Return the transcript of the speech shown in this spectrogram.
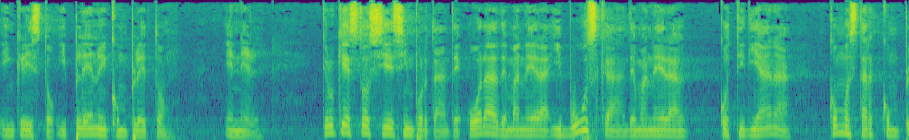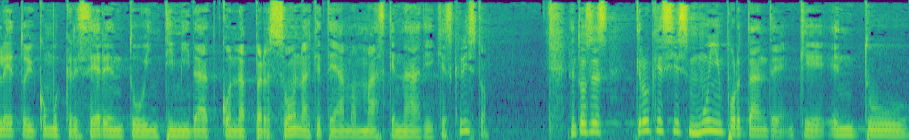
en Cristo y pleno y completo en Él. Creo que esto sí es importante. Ora de manera y busca de manera cotidiana cómo estar completo y cómo crecer en tu intimidad con la persona que te ama más que nadie, que es Cristo. Entonces, creo que sí es muy importante que en tu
